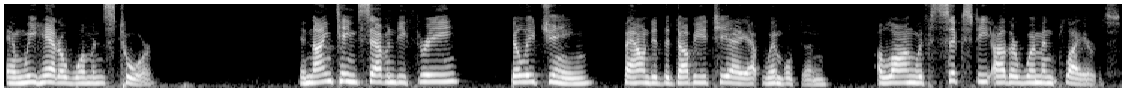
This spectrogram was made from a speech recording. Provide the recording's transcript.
and we had a women's tour. In 1973, Billie Jean founded the WTA at Wimbledon, along with 60 other women players.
